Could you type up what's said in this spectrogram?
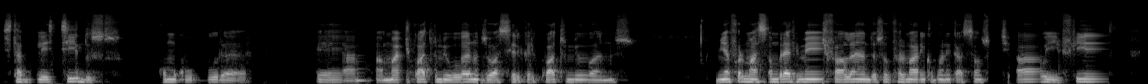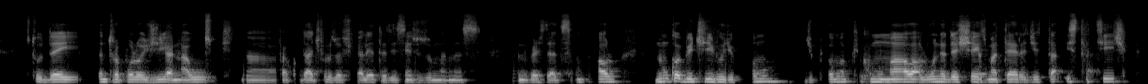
estabelecidos como cultura é, há mais de 4 mil anos ou há cerca de 4 mil anos. Minha formação, brevemente falando, eu sou formado em comunicação social e fiz, estudei antropologia na USP, na Faculdade de Filosofia, Letras e Ciências Humanas da Universidade de São Paulo. Nunca obtive o diploma, diploma porque como mau aluno eu deixei as matérias de estatística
